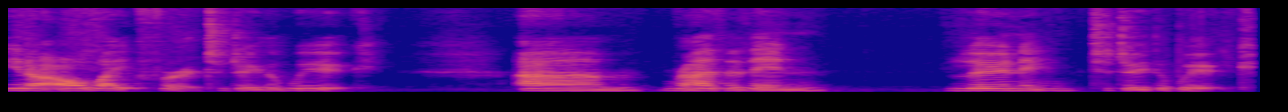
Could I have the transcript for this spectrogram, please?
You know, I'll wait for it to do the work um, rather than learning to do the work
